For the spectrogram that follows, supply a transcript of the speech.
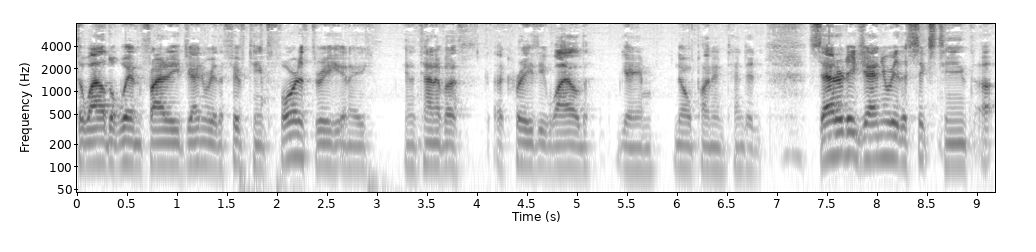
the Wild will win Friday, January the fifteenth, four to three in a in kind of a, a crazy Wild game. No pun intended. Saturday, January the sixteenth. Uh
